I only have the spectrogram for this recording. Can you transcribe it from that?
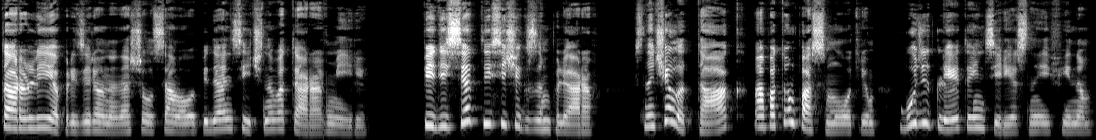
Тарли определенно нашел самого педантичного Тара в мире. Пятьдесят тысяч экземпляров. Сначала так, а потом посмотрим, будет ли это интересно Эфинам.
